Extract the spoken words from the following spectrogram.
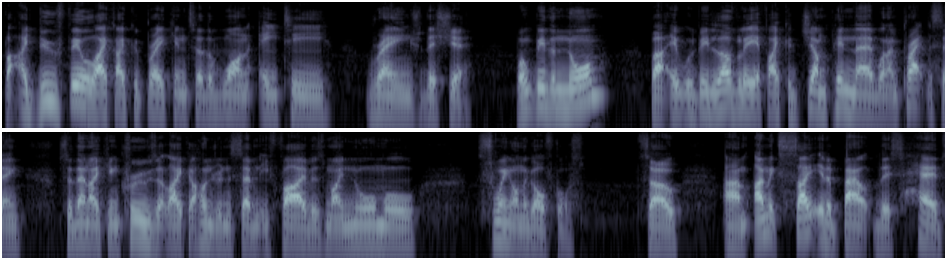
but I do feel like I could break into the 180 range this year. Won't be the norm, but it would be lovely if I could jump in there when I'm practicing so then I can cruise at like 175 as my normal swing on the golf course. So um, I'm excited about this head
